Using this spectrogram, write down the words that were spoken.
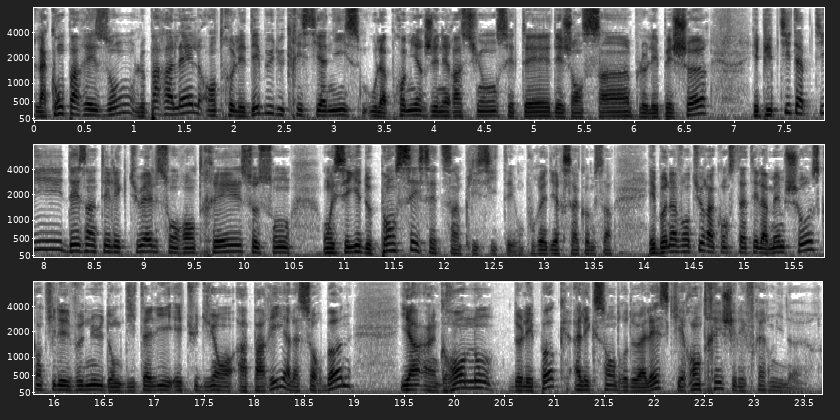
la comparaison, le parallèle entre les débuts du christianisme où la première génération c'était des gens simples, les pêcheurs, et puis petit à petit des intellectuels sont rentrés, se sont ont essayé de penser cette simplicité, on pourrait dire ça comme ça. Et Bonaventure a constaté la même chose quand il est venu donc d'Italie étudiant à Paris à la Sorbonne. Il y a un grand nom de l'époque, Alexandre de Alès, qui est rentré chez les frères mineurs.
